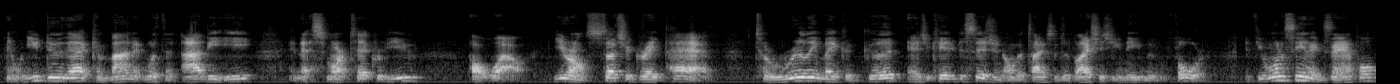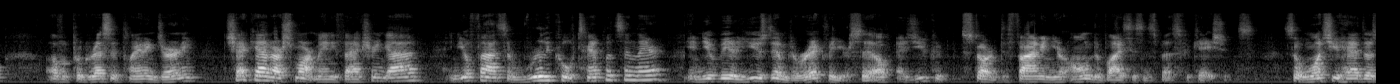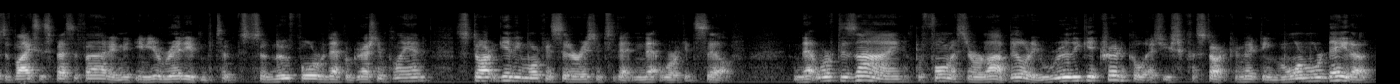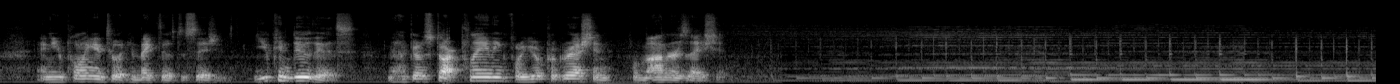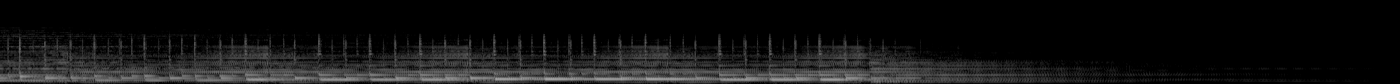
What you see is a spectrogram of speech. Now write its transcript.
And when you do that, combine it with an IBE and that smart tech review, oh wow, you're on such a great path to really make a good educated decision on the types of devices you need moving forward. If you want to see an example of a progressive planning journey, check out our smart manufacturing guide and you'll find some really cool templates in there and you'll be able to use them directly yourself as you can start defining your own devices and specifications. So once you have those devices specified and, and you're ready to, to move forward with that progression plan, start giving more consideration to that network itself. Network design, performance, and reliability really get critical as you start connecting more and more data and you're pulling into it to make those decisions. You can do this. Now go start planning for your progression for modernization.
